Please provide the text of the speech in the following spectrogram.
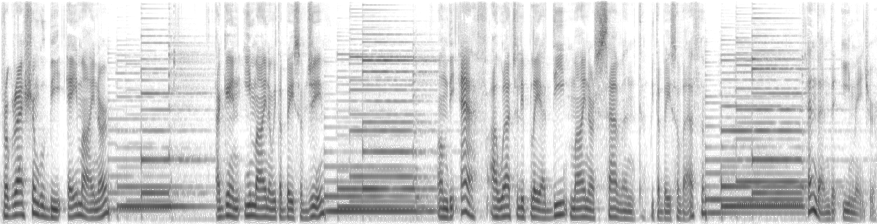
progression would be A minor, again E minor with a bass of G. On the F, I will actually play a D minor 7th with a bass of F, and then the E major.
